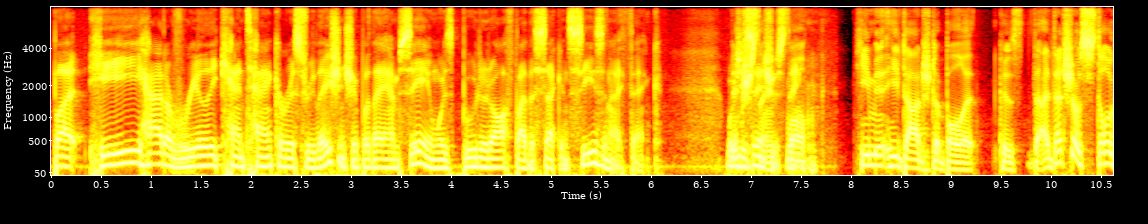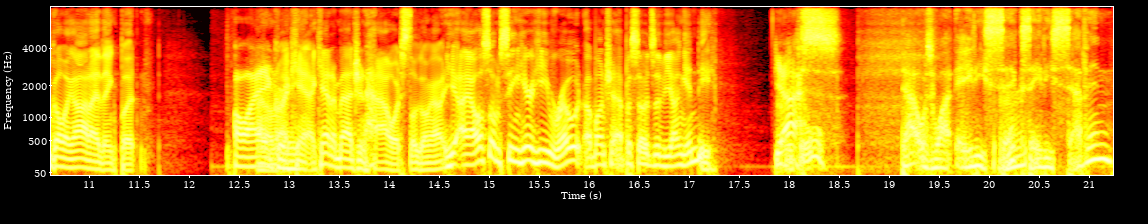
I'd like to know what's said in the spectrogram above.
but he had a really cantankerous relationship with AMC and was booted off by the second season. I think, which is interesting. Well, he he dodged a bullet because th- that show's still going on. I think, but Oh, I, I, don't know, agree. I can't. I can't imagine how it's still going on. He, I also am seeing here he wrote a bunch of episodes of Young Indy. Yes. That was what, 86, 87?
